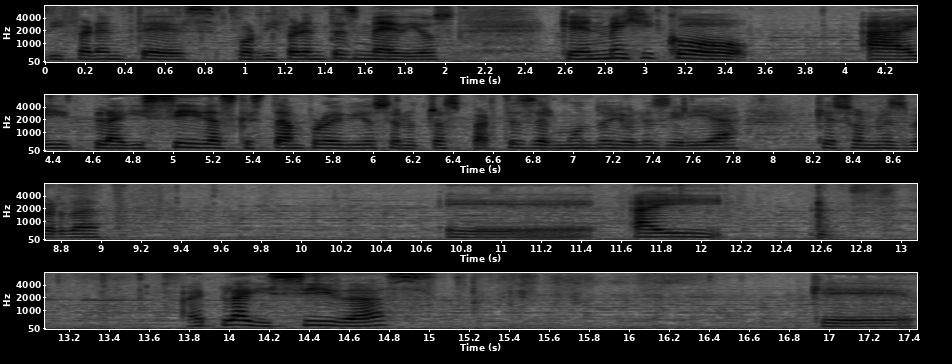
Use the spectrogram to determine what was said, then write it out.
diferentes, por diferentes medios, que en México hay plaguicidas que están prohibidos en otras partes del mundo, yo les diría que eso no es verdad. Eh, hay, hay plaguicidas que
